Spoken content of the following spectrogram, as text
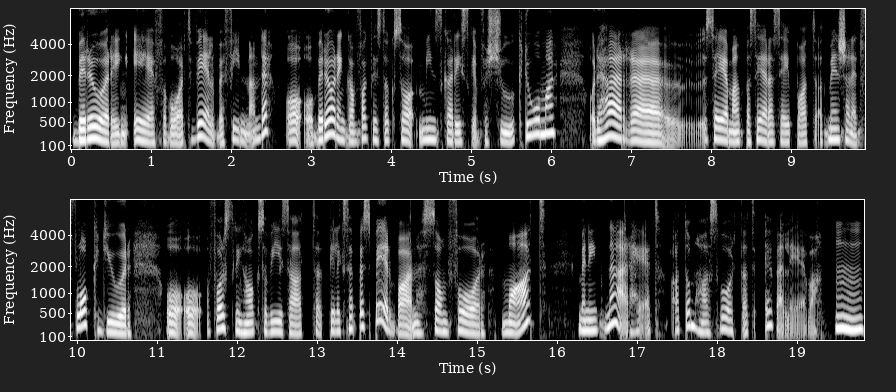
beröring är för vårt välbefinnande. Och, och, beröring kan faktiskt också minska risken för sjukdomar. Och det här eh, säger man baserar sig på att, att människan är ett flockdjur. Och, och, forskning har också visat att till exempel spädbarn som får mat men inte närhet, att de har svårt att överleva. Mm.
